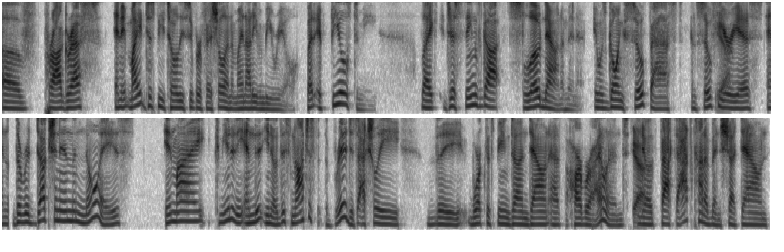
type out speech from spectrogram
of progress, and it might just be totally superficial and it might not even be real, but it feels to me like just things got slowed down a minute. It was going so fast and so furious, and the reduction in the noise in my community, and th- you know, this not just the bridge; it's actually the work that's being done down at the Harbor Island. Yeah. You know, in fact, that's kind of been shut down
